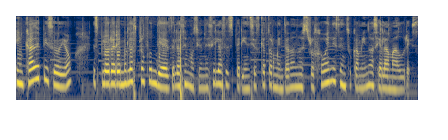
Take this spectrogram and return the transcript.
En cada episodio exploraremos las profundidades de las emociones y las experiencias que atormentan a nuestros jóvenes en su camino hacia la madurez.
